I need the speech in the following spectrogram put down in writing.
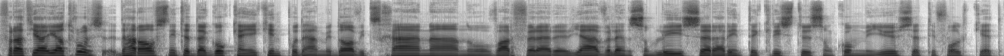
för att jag, jag tror det här avsnittet där Gokkan gick in på det här med Davids stjärnan och varför är det djävulen som lyser? Är det inte Kristus som kom med ljuset till folket?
